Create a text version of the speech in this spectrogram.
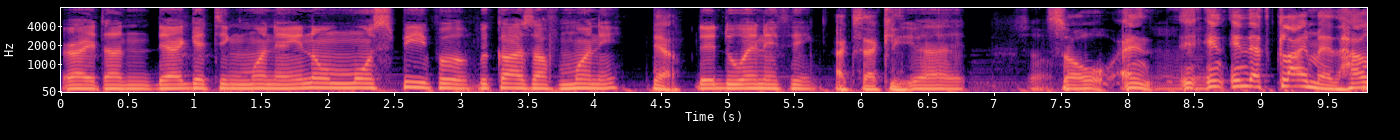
right? And they're getting money. You know, most people because of money Yeah, they do anything, exactly. right? So So, and in in that climate, how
